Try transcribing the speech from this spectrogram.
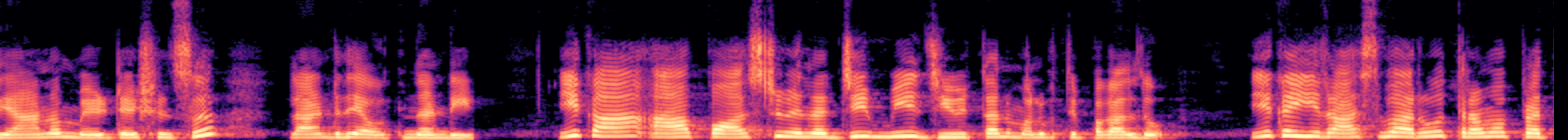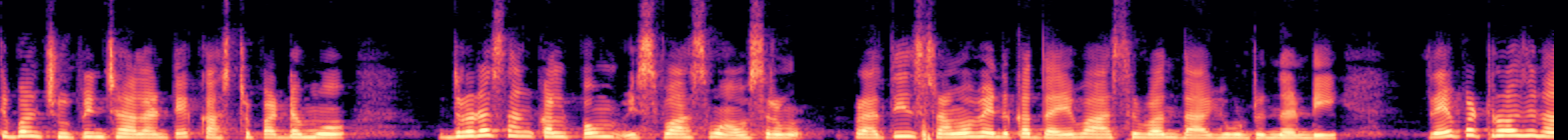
ధ్యానం మెడిటేషన్స్ లాంటిది అవుతుందండి. ఇక ఆ పాజిటివ్ ఎనర్జీ మీ జీవితాన్ని మలుపు తిప్పగలదు. ఇక ఈ రాశివారు తమ ప్రతిభను చూపించాలంటే కష్టపడ్డము దృఢ సంకల్పం విశ్వాసం అవసరం. ప్రతి శ్రమ వెనుక దైవ ఆశీర్వాదం దాగి ఉంటుందండి. రేపటి రోజున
